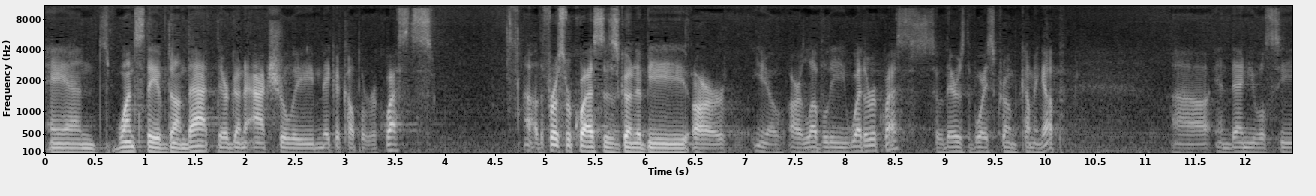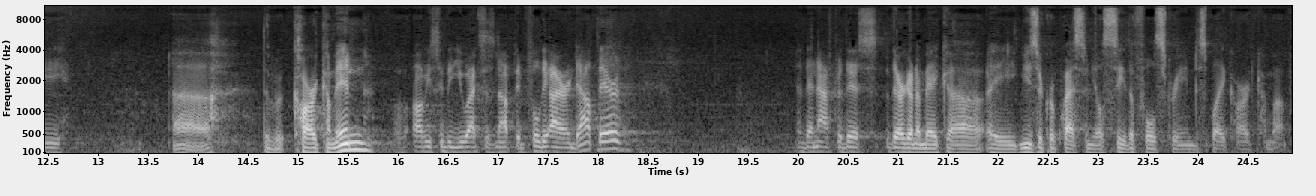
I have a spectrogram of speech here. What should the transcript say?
And once they've done that, they're going to actually make a couple requests. Uh, the first request is going to be our, you know, our lovely weather requests. So there's the voice chrome coming up. Uh, and then you will see uh, the card come in. Obviously, the UX has not been fully ironed out there. And then after this, they're going to make a, a music request, and you'll see the full screen display card come up.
